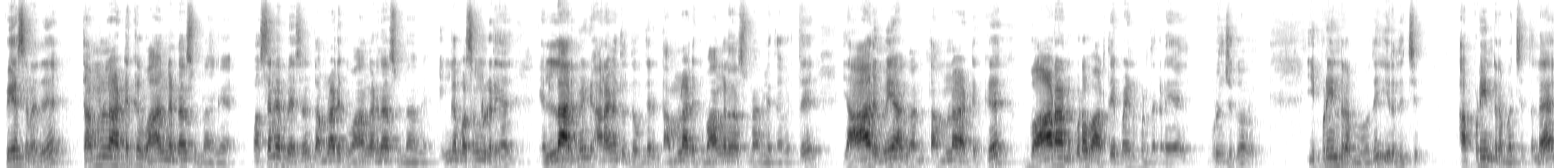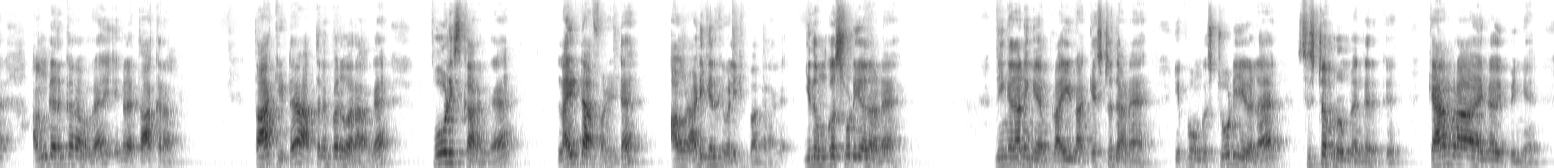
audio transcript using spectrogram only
பேசுனது தமிழ்நாட்டுக்கு வாங்கன்னு தான் சொன்னாங்க. பசங்க பேசுனது தமிழ்நாட்டுக்கு வாங்கன்னு தான் சொன்னாங்க. எங்க பசங்களும் கிடையாது. எல்லாருமே அரங்கத்தில் தகுந்த தமிழ்நாட்டுக்கு வாங்கன்னு தான் சொன்னாங்களே தவிர்த்து யாருமே அங்கே வந்து தமிழ்நாட்டுக்கு வாடான்னு கூட வார்த்தையை பயன்படுத்த கிடையாது. புரிஞ்சுக்கோங்க. இப்படின்ற போது இருந்துச்சு. அப்படின்ற பட்சத்தில் அங்கே இருக்கிறவங்க எங்களை தாக்குறாங்க. தாக்கிட்டு அத்தனை பேர் வராங்க. போலீஸ்காரங்க லைட் ஆஃப் பண்ணிட்டு அவங்க அடிக்கிறதுக்கு வெளிக்கு பார்க்குறாங்க இது உங்க ஸ்டுடியோ தானே? நீங்கள் தான் நீங்கள் எம்ப்ளாயி நான் கெஸ்ட்டு தானே? இப்போ உங்கள் ஸ்டூடியோவில் சிஸ்டம் ரூம் எங்கே இருக்குது கேமரா எங்க வைப்பீங்க?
